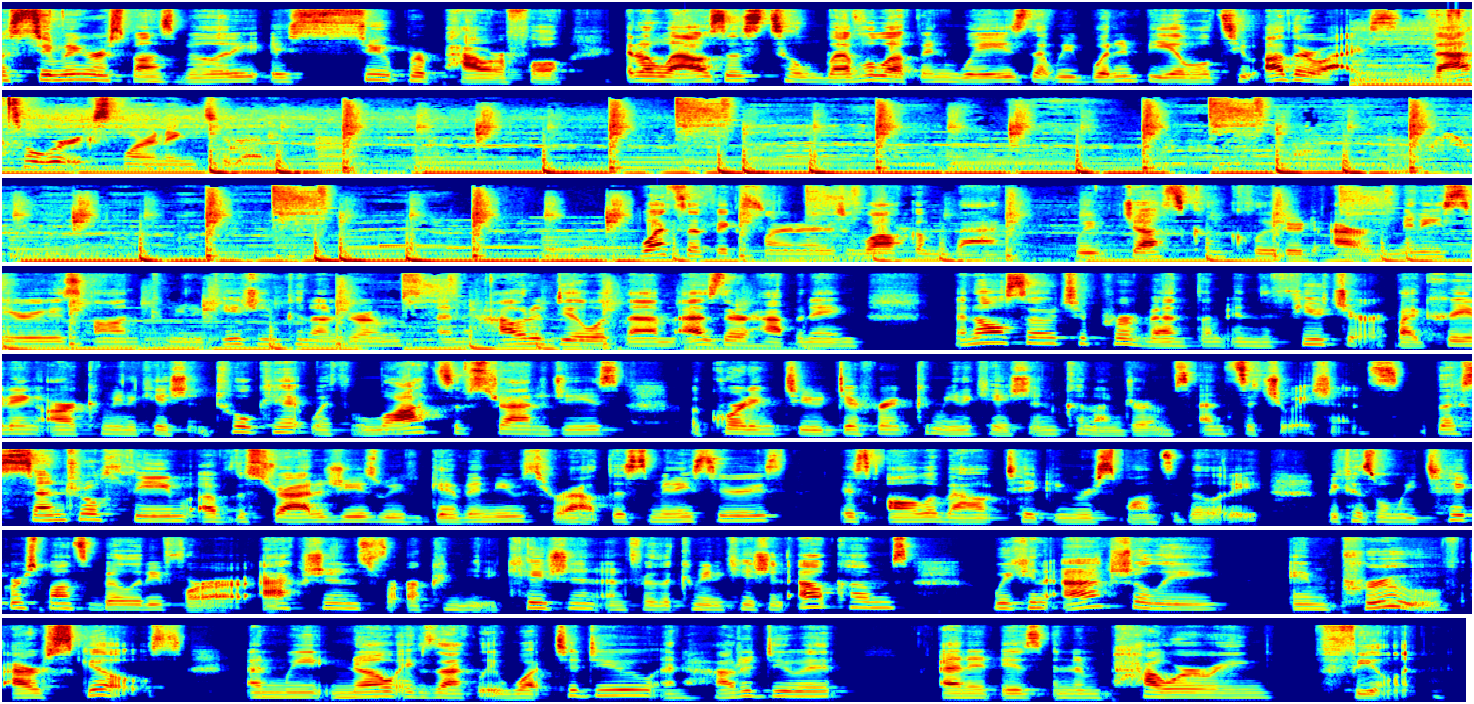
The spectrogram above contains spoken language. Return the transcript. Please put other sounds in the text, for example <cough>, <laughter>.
Assuming responsibility is super powerful. It allows us to level up in ways that we wouldn't be able to otherwise. That's what we're exploring today. What's up, Fix Learners? Welcome back. We've just concluded our mini series on communication conundrums and how to deal with them as they're happening and also to prevent them in the future by creating our communication toolkit with lots of strategies according to different communication conundrums and situations. The central theme of the strategies we've given you throughout this mini series is all about taking responsibility. Because when we take responsibility for our actions, for our communication, and for the communication outcomes, we can actually improve our skills and we know exactly what to do and how to do it and it is an empowering feeling.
